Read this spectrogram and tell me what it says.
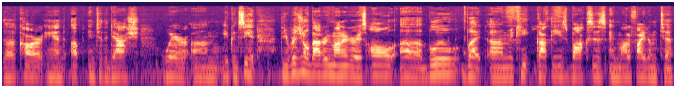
the car and up into the dash where um, you can see it. The original battery monitor is all uh, blue, but um, we got these boxes and modified them to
